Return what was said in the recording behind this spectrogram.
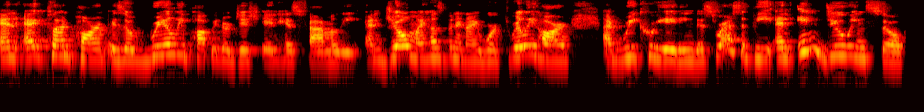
and eggplant parm is a really popular dish in his family. And Joe, my husband, and I worked really hard at recreating this recipe. And in doing so,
